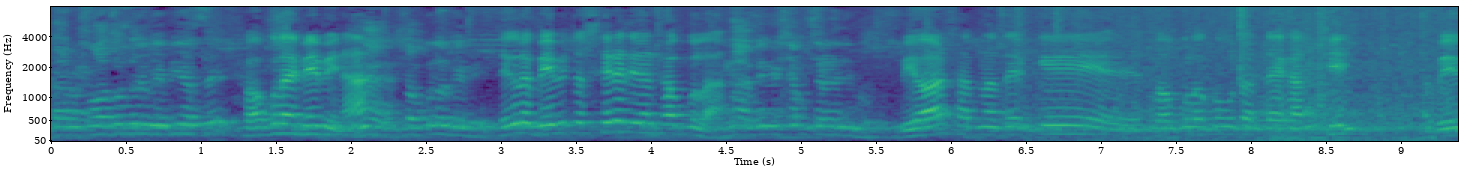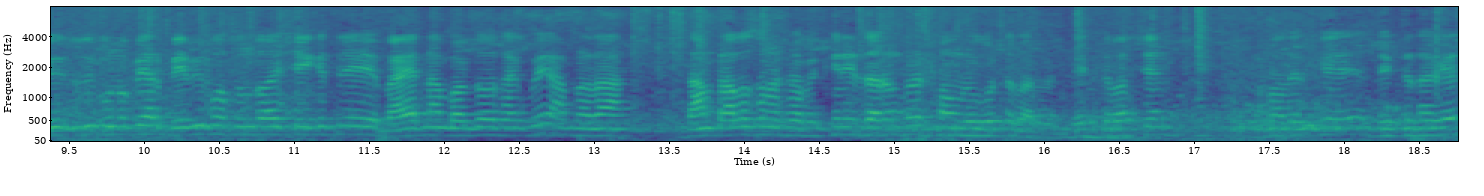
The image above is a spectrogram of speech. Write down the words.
তারপর সচন্দ্রের বেবি আছে। সবগুলাই বেবি না? হ্যাঁ সবগুলো বেবি যেগুলো বেবি তো ছেড়ে দিবেন সবগুলা। হ্যাঁ বেবি সব ছেড়ে দিব। ভিওয়ার্স আপনাদেরকে সবগুলো কবুতর দেখাচ্ছি। বেবি যদি কোনো পেয়ার বেবি পছন্দ হয় সেই ক্ষেত্রে ভাইয়ের নাম্বার দেওয়া থাকবে। আপনারা দামটা আলোচনা সাপেক্ষে নির্ধারণ করে সংগ্রহ করতে পারবেন। দেখতে পাচ্ছেন আপনাদেরকে দেখতে থাকেন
